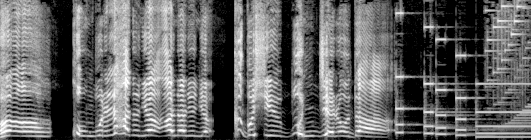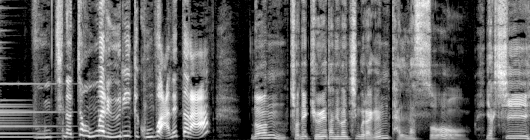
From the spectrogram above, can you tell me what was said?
아, 공부를 하느냐 안 하느냐 그것이 문제로다. 뭉치 너 정말 의리 있게 공부 안 했더라? 넌 전에 교회 다니던 친구랑은 달랐어. 역시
